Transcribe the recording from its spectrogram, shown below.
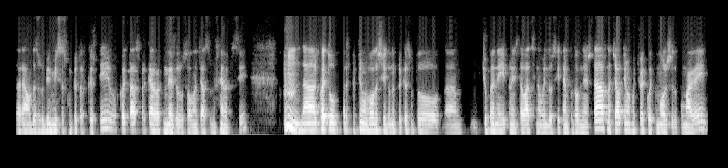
да реално да задобим и с компютър вкъщи, в който аз прекарвах нездравословна част от времето си, което респективно водеше и до непрекъснато а, чупене и преинсталации на Windows и тем подобни неща. В началото имахме човек, който можеше да помага и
